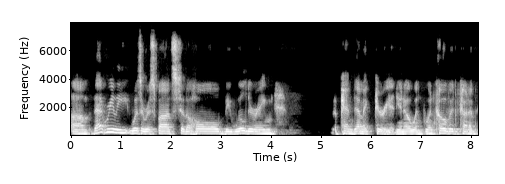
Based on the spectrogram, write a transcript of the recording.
um, that really was a response to the whole bewildering pandemic period, you know, when, when COVID kind of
